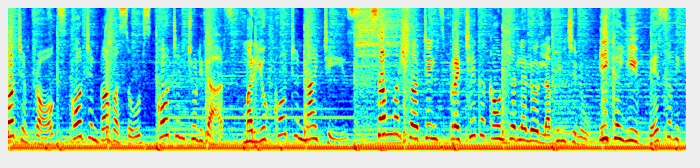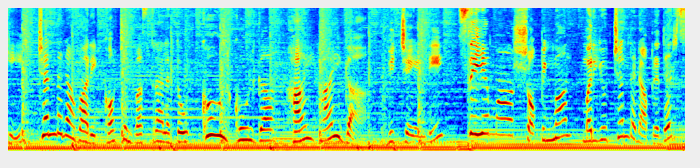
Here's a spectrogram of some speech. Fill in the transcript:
cotton frocks cotton బాబాసూట్స్ కాటన్ చుడిదార్స్ మరియు కాటన్ నైటీస్. సమ్మర్ షర్టింగ్స్ ప్రత్యేక కౌంటర్లలో లభించును. ఇక ఈ వేసవికి చందన వారి కాటన్ వస్త్రాలతో కూల్ కూల్గా హాయ్ హాయిగా విచ్చేయండి సిఎంఆర్ షాపింగ్ మాల్ మరియు చందన బ్రదర్స్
